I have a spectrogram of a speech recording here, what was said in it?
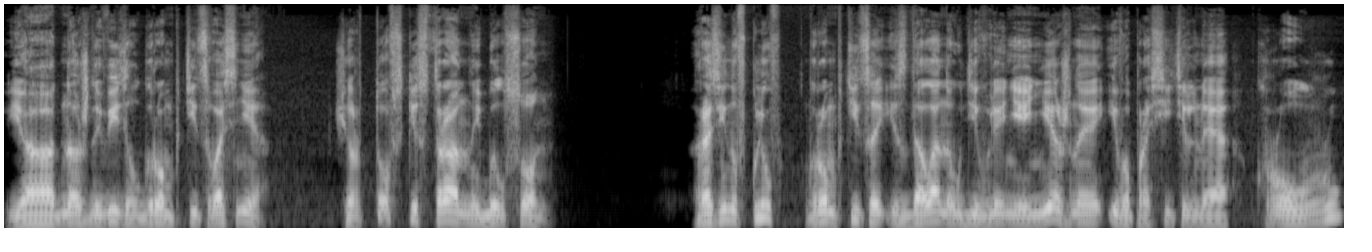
«Я однажды видел гром птиц во сне. Чертовски странный был сон». Разинув клюв, гром птица издала на удивление нежное и вопросительное «Кроуру».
